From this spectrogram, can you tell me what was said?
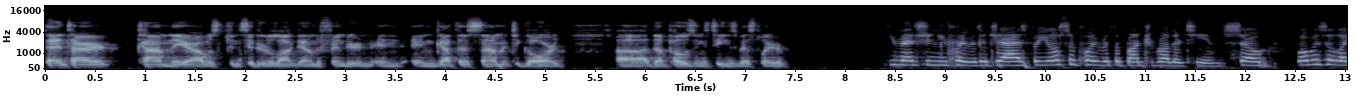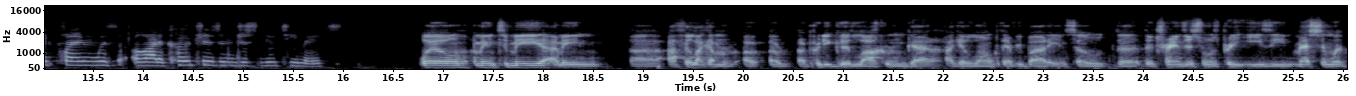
that entire time there, I was considered a lockdown defender and, and, and got the assignment to guard uh, the opposing team's best player. You mentioned you played with the Jazz, but you also played with a bunch of other teams. So, what was it like playing with a lot of coaches and just new teammates? Well, I mean, to me, I mean, uh, I feel like I'm a, a, a, pretty good locker room guy. I get along with everybody, and so the the transition was pretty easy. Meshing with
